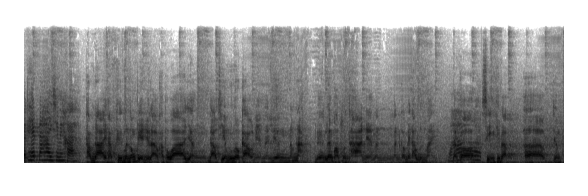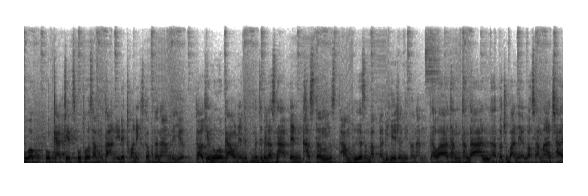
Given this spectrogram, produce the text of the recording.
ประเทศได้ใช่ไหมคะทำได้ครับคือมันต้องเปลี่ยนอยู่แล้วครับ เพราะว่าอย่างดาวเทียมรุ่นเก่าๆเนี่ยมันเรื่องน้ำหนักเรื่องเรื่องความทนทานเนี่ยมันมันก็ไม่เท่ารุ่นใหม่ ว้าว แล้วก็สิ่งที่แบบเอ่ออย่างพวกพวกแกจิตพวกโทรศัพท์ต่างๆในอิเล็กทรอนิกส์ก็พัฒนามาได้เยอะดาวเทียมรุ่นเก่าๆเนี่ยจะมันจะเป็นลักษณะเป็นคัสตอมทำเพื่อสำหรับแอปพลิเคชันนี้เท่านั้น แต่ว่าทางทางด้านเอ่อปัจจุบันเนี่ยเราสามารถใช้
